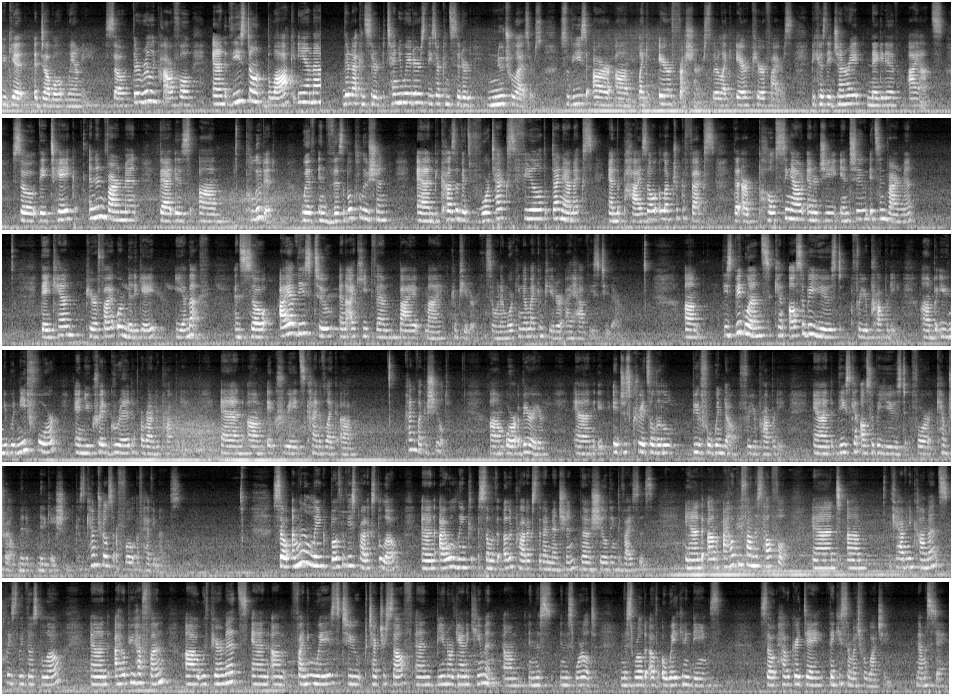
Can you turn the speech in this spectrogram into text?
you get a double whammy. So they're really powerful and these don't block EMF. They're not considered attenuators. These are considered neutralizers. So these are um, like air fresheners. They're like air purifiers because they generate negative ions. So they take an environment that is um, polluted with invisible pollution and because of its vortex field dynamics and the piezoelectric effects, that are pulsing out energy into its environment, they can purify or mitigate EMF. And so I have these two and I keep them by my computer. So when I'm working on my computer, I have these two there. Um, these big ones can also be used for your property, um, but you would need four and you create a grid around your property and um, it creates kind of like a, kind of like a shield um, or a barrier. And it, it just creates a little beautiful window for your property. And these can also be used for chemtrail mit mitigation because chemtrails are full of heavy metals. So I'm going to link both of these products below and I will link some of the other products that I mentioned, the shielding devices. And um, I hope you found this helpful. And um, if you have any comments, please leave those below. And I hope you have fun uh, with pyramids and um, finding ways to protect yourself and be an organic human um, in, this, in this world, in this world of awakening beings. So have a great day. Thank you so much for watching. Namaste.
